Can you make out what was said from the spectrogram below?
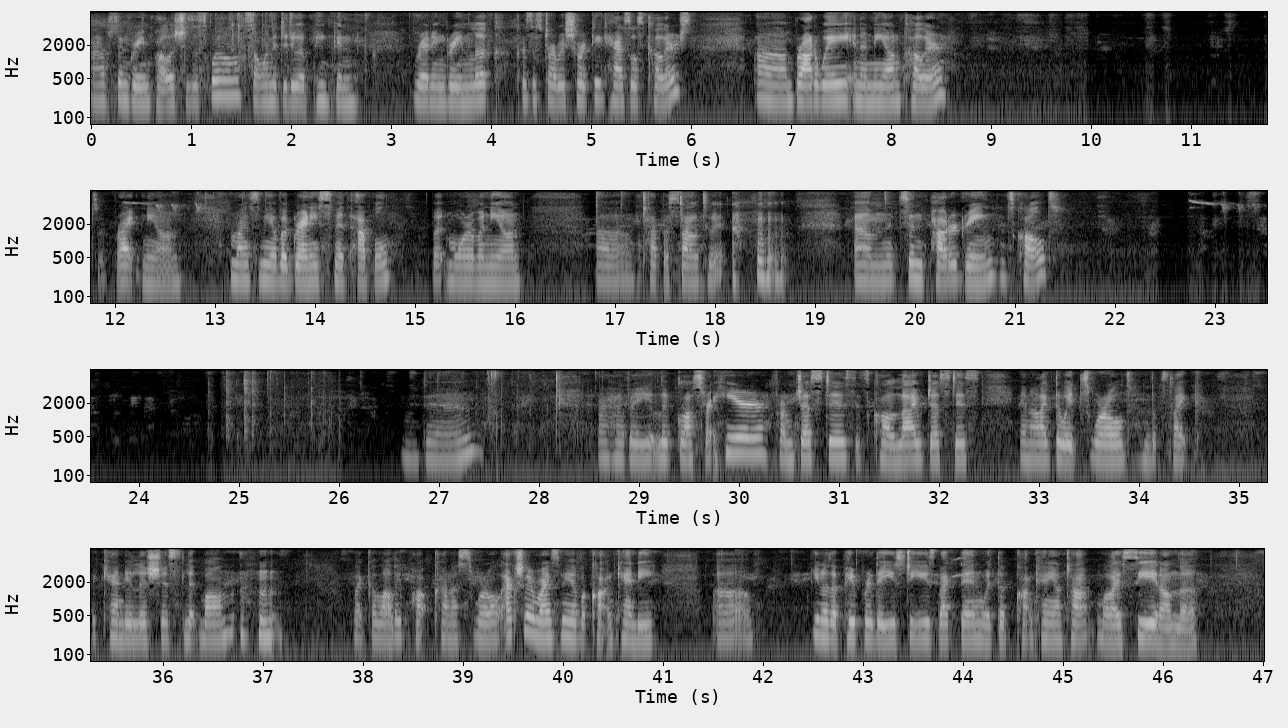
I have some green polishes as well. So I wanted to do a pink and red and green look because the Strawberry Shortcake has those colors. Um, Broadway in a neon color. It's a bright neon. Reminds me of a Granny Smith apple, but more of a neon uh, type of style to it. um, it's in powder green, it's called. And then I have a lip gloss right here from Justice. It's called Live Justice and I like the way it's swirled. It looks like a Candylicious lip balm. like a lollipop kind of swirl. Actually reminds me of a cotton candy. Uh, you know the paper they used to use back then with the cotton candy on top? Well, I see it on the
